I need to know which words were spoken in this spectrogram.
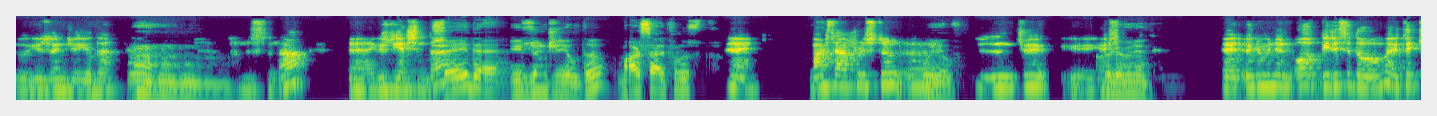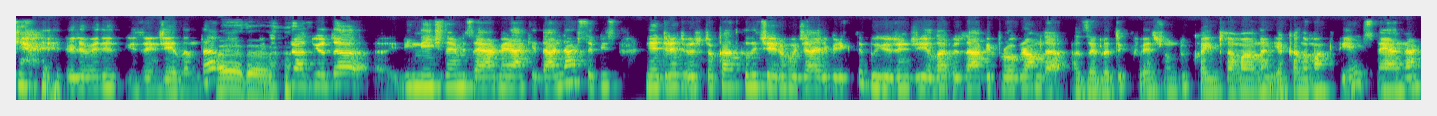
Bu 100. yılı anısına. E, 100 yaşında. Şey de 100. yıldı. Marcel Proust. Evet. Marcel Proust'un e, 100. E, ölümünün Evet, ölümünün o birisi doğumu, öteki ölümünün 100. yılında. Evet, evet. Radyoda e, dinleyicilerimiz eğer merak ederlerse biz Nedret Öztokat Kılıçeri Hoca ile birlikte bu 100. yıla özel bir program da hazırladık ve sunduk. Kayıp zamanı yakalamak diye isteyenler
